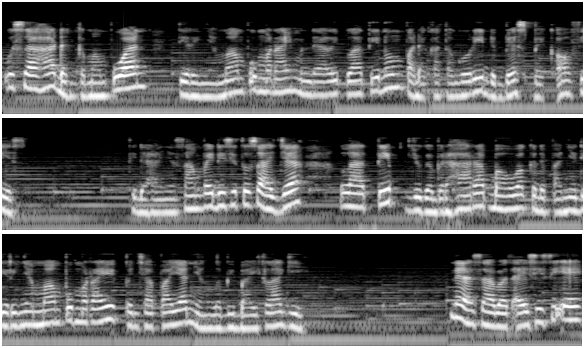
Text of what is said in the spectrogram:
usaha, dan kemampuan, dirinya mampu meraih medali platinum pada kategori The Best Back Office. Tidak hanya sampai di situ saja, Latif juga berharap bahwa ke depannya dirinya mampu meraih pencapaian yang lebih baik lagi. Nah sahabat ICCA,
